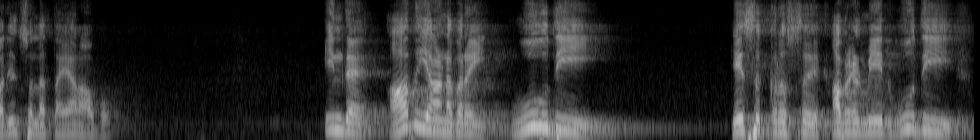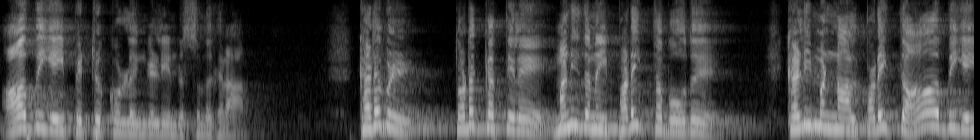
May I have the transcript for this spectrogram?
பதில் சொல்ல தயாராகும் இந்த ஆவியானவரை ஊதி இயேசு கிறிஸ்து அவர்கள் மீது ஊதி ஆவியை பெற்றுக்கொள்ளுங்கள் என்று சொல்லுகிறார். கடவுள் தொடக்கத்திலே மனிதனை படைத்தபோது களிமண்ணால் படைத்த ஆவியை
